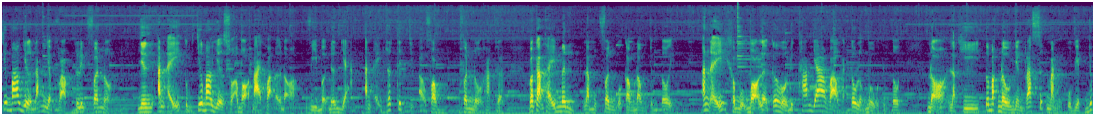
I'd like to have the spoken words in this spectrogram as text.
chưa bao giờ đăng nhập vào ClickFunnels, nhưng anh ấy cũng chưa bao giờ xóa bỏ tài khoản ở đó vì bởi đơn giản anh ấy rất thích chiếc áo phong Funnel Hacker và cảm thấy mình là một phần của cộng đồng chúng tôi. Anh ấy không muốn bỏ lỡ cơ hội được tham gia vào các câu lạc bộ của chúng tôi. Đó là khi tôi bắt đầu nhận ra sức mạnh của việc giúp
